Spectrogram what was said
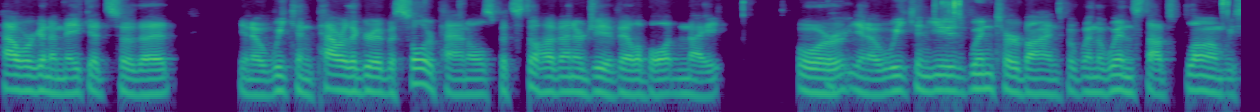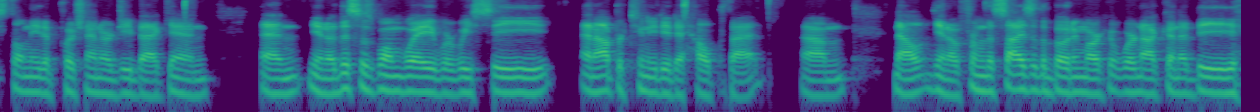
how we're going to make it so that you know we can power the grid with solar panels but still have energy available at night. Or you know we can use wind turbines but when the wind stops blowing we still need to push energy back in. And you know this is one way where we see an opportunity to help that. Um, now you know from the size of the boating market we're not going to be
